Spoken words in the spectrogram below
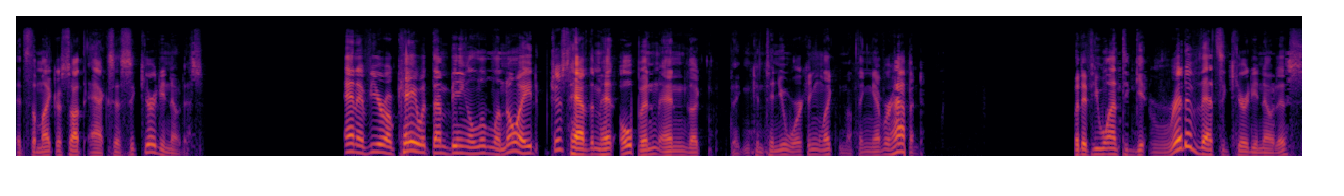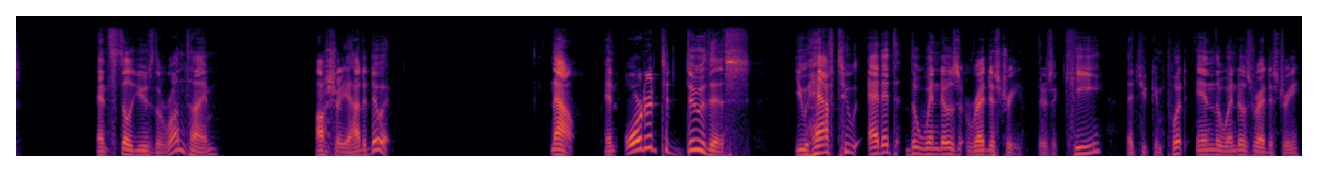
It's the Microsoft Access Security Notice. And if you're okay with them being a little annoyed, just have them hit open and they can continue working like nothing ever happened. But if you want to get rid of that security notice and still use the runtime, I'll show you how to do it. Now, in order to do this, you have to edit the Windows registry. There's a key that you can put in the Windows registry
